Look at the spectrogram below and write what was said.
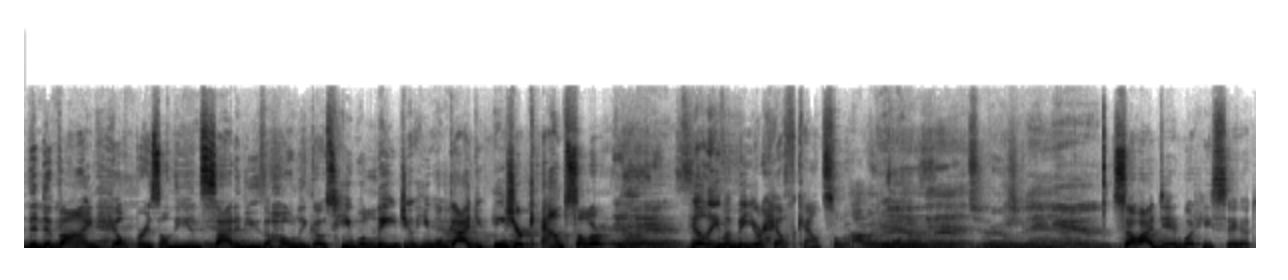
the divine helper is on the inside of you, the Holy Ghost. He will lead you, he will guide you. He's your counselor. He'll even be your health counselor. Amen. So I did what he said.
